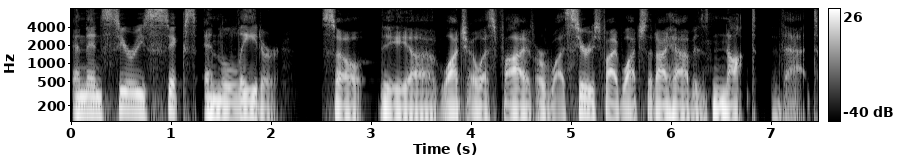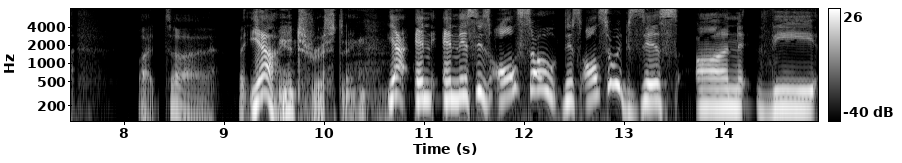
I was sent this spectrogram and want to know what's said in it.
and then Series 6 and later. So the uh, Watch OS 5 or Series 5 watch that I have is not that. But uh, but yeah, Interesting. yeah, and and this is also this also exists on the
